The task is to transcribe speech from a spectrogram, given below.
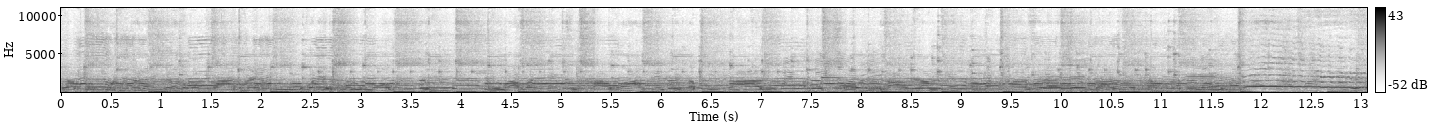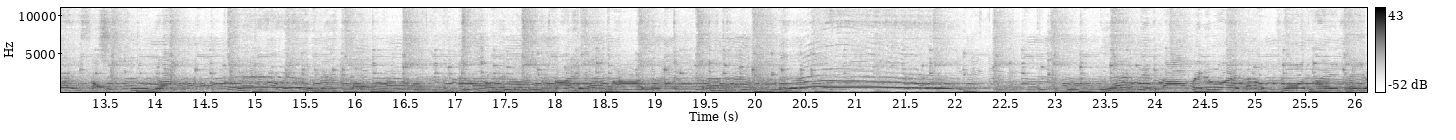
กลับขอบคุณก็ได้คณะกรรมการแม่ครัวพระเดชพระคุณหลวงพ่อพระสึกหรือว่าวัดแก้วสุขาวาสเดชตพิการสอนรามนำเพชรมาแสดงในงานประจำปีงานวัดมีด้วยกันสองคืนครับคืนนี้ก็เป็นคืนที่สอง เป็นคนสุดท้ายของงานและติดตามไปด้วยสนุกโชว์ไทยชโย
